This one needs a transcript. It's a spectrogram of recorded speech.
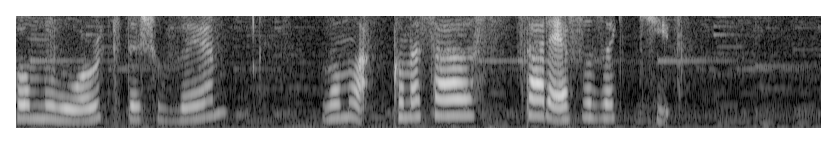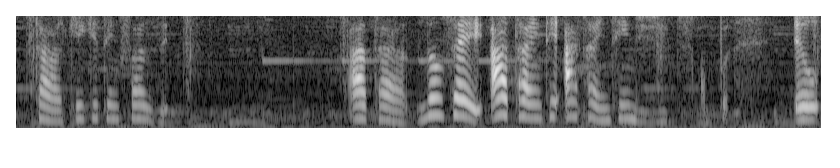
Homework, deixa eu ver. Vamos lá, começar as tarefas aqui. Tá, o que que tem que fazer? Ah, tá, não sei. Ah, tá, ente... ah, tá entendi, gente, desculpa. Eu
